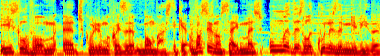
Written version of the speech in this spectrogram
E isso levou-me a descobrir uma coisa bombástica. Vocês não sei, mas uma das lacunas da minha vida.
